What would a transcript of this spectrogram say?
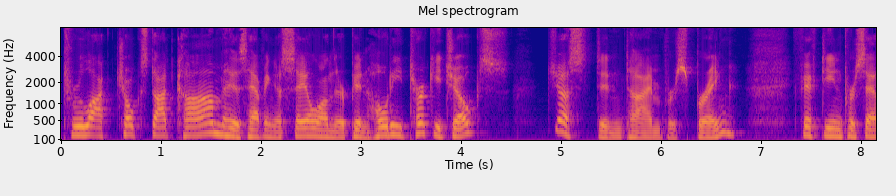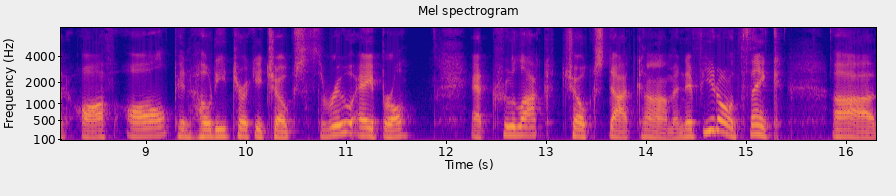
TrulockChokes.com is having a sale on their Pinhoti turkey chokes just in time for spring. 15% off all Pinhoti turkey chokes through April at TrulockChokes.com. And if you don't think uh,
